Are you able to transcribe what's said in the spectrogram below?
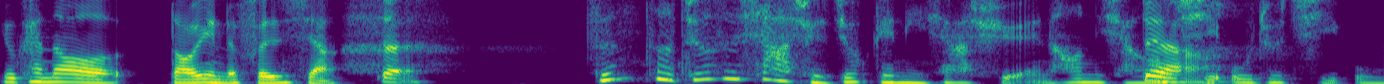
又看到导演的分享，对，真的就是下雪就给你下雪，然后你想要起雾就起雾。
